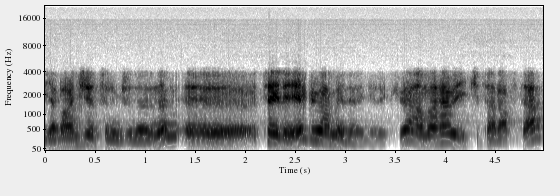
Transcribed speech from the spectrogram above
yabancı yatırımcılarının e, TL'ye güvenmeleri gerekiyor. Ama her iki tarafta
